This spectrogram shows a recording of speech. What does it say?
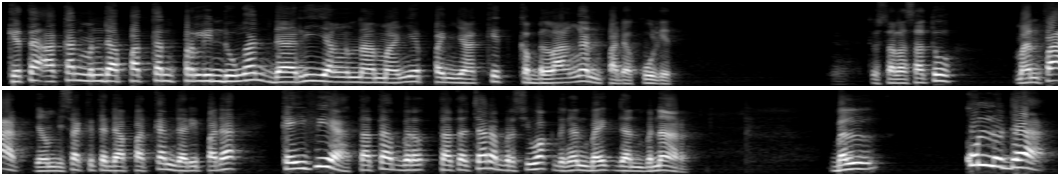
Kita akan mendapatkan perlindungan dari yang namanya penyakit kebelangan pada kulit. Itu salah satu manfaat yang bisa kita dapatkan daripada kaifiah tata, ber, tata cara bersiwak dengan baik dan benar. Bel kulluda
